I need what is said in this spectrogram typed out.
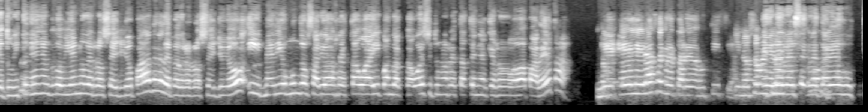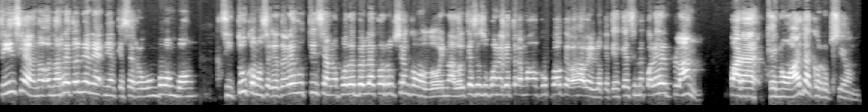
que tuviste en el gobierno de Rosselló padre, de Pedro Rosselló, y medio mundo salió arrestado ahí cuando acabó eso y tú no arrestaste ni al que robaba paleta. Que él era secretario de justicia. Y no Él era el secretario de justicia, no, no retorna ni, ni al que se robó un bombón. Si tú como secretario de justicia no puedes ver la corrupción como gobernador que se supone que está más ocupado, que vas a ver, lo que tienes que decirme cuál es el plan para que no haya corrupción.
